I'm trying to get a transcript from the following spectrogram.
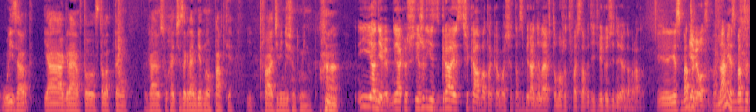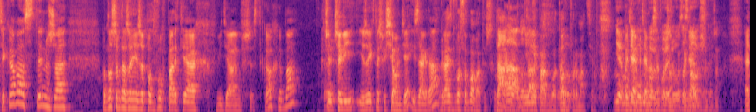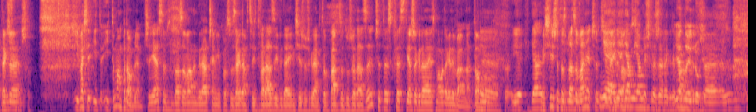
Wizard, ja grałem w to 100 lat temu. Grałem, słuchajcie, zagrałem jedną partię i trwała 90 minut. I ja nie wiem, jakoś, jeżeli jest, gra jest ciekawa, taka właśnie to wzbieranie lew, to może trwać nawet i dwie godziny, ja dam radę. Jest bardzo, Nie wiem, o co chodzi. Dla mnie jest bardzo ciekawa z tym, że odnoszę wrażenie, że po dwóch partiach widziałem wszystko chyba. Okej. Czy, czyli jeżeli ktoś usiądzie i zagra, Gra jest dwuosobowa też chyba. Tak. To A, no nie, tak. nie padła ta No. informacja. Nie, mówię, powiedziałem na samym powiedział, początku. zostałeś. początku. E, Także i właśnie i tu, i tu mam problem. Czy ja jestem zbazowanym graczem i po prostu zagram w coś dwa razy i wydaje mi się, że już grałem w to bardzo dużo razy, czy to jest kwestia, że gra jest mało regrywalna? To Nie, to je, ja, Myślisz, że to zbazowanie, czy, czy nie, nie, ja, ja myślę, że regrywalność. Jedno i drugie. Że,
